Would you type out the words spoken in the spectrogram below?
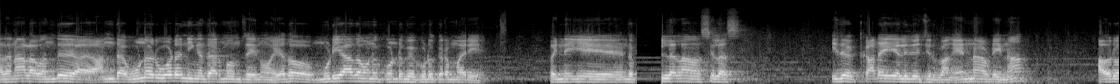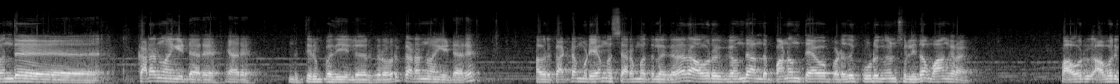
அதனால் வந்து அந்த உணர்வோடு நீங்கள் தர்மம் செய்யணும். ஏதோ முடியாதவனுக்கு கொண்டு போய் கொடுக்குற மாதிரி. இப்போ இன்றைக்கி இந்த கோயிலெல்லாம் சில இது கடை எழுதி வச்சுருப்பாங்க. என்ன அப்படின்னா அவர் வந்து கடன் வாங்கிட்டார். யார்? இந்த திருப்பதியில் இருக்கிறவர் கடன் வாங்கிட்டார். அவர் கட்ட முடியாமல் சிரமத்தில் இருக்கிறார். அவருக்கு வந்து அந்த பணம் தேவைப்படுது கொடுங்கன்னு சொல்லி தான் வாங்குறாங்க. அவர் அவர்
